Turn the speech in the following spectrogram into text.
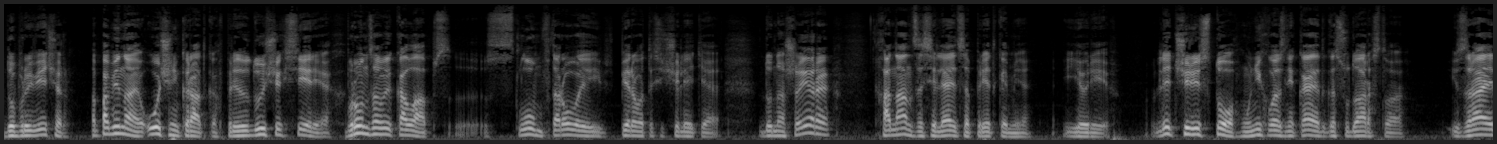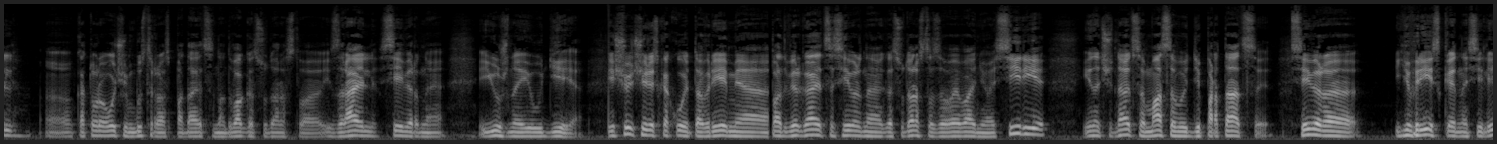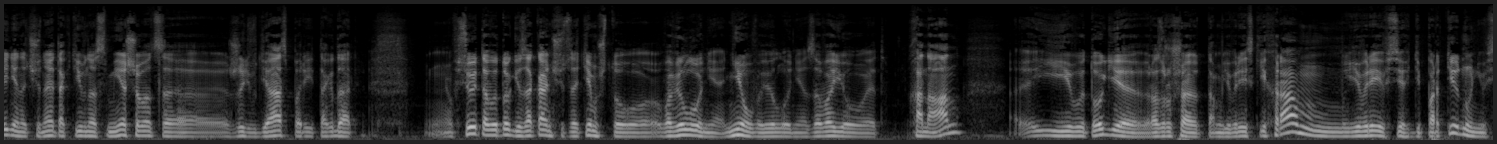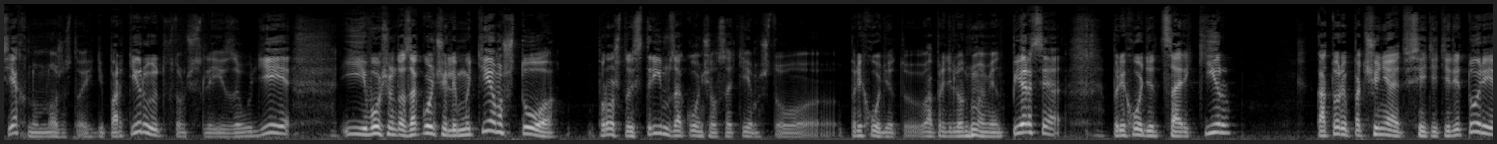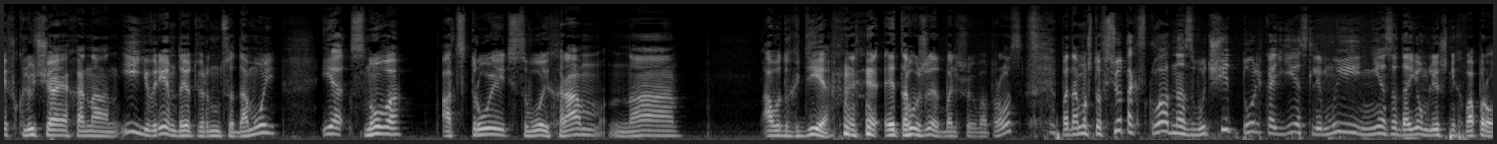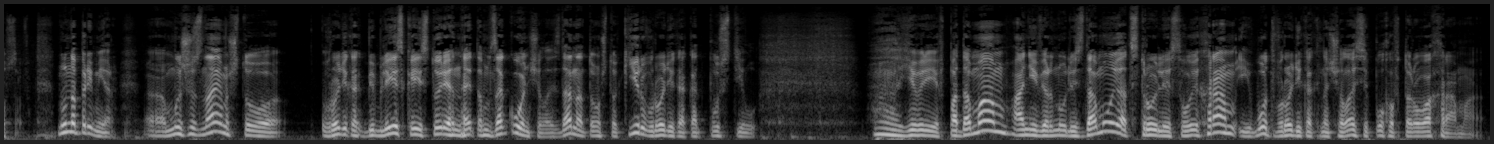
Добрый вечер. Напоминаю, очень кратко, в предыдущих сериях. Бронзовый коллапс, слом второго и первого тысячелетия до нашей эры. Ханан заселяется предками евреев. Лет через сто у них возникает государство Израиль, э, которое очень быстро распадается на два государства. Израиль, Северная и Южная Иудея. Еще через какое-то время подвергается Северное государство завоеванию Ассирии и начинаются массовые депортации. Севера еврейское население начинает активно смешиваться, жить в диаспоре и так далее. Все это в итоге заканчивается тем, что Вавилония, Нео-Вавилония завоевывает Ханаан, и в итоге разрушают там еврейский храм, евреев всех депортируют, ну не всех, но множество их депортируют, в том числе из Иудеи. И, в общем-то, закончили мы тем, что прошлый стрим закончился тем, что приходит в определенный момент Персия, приходит царь Кир, который подчиняет все эти территории, включая Ханан, и евреям дает вернуться домой и снова отстроить свой храм на... А вот где? Это уже большой вопрос, потому что все так складно звучит, только если мы не задаем лишних вопросов. Ну, например, э, мы же знаем, что вроде как библейская история на этом закончилась, да, на том, что Кир вроде как отпустил евреев по домам, они вернулись домой, отстроили свой храм, и вот вроде как началась эпоха второго храма.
